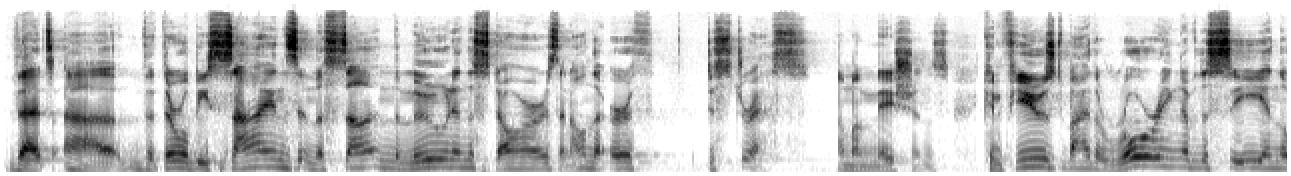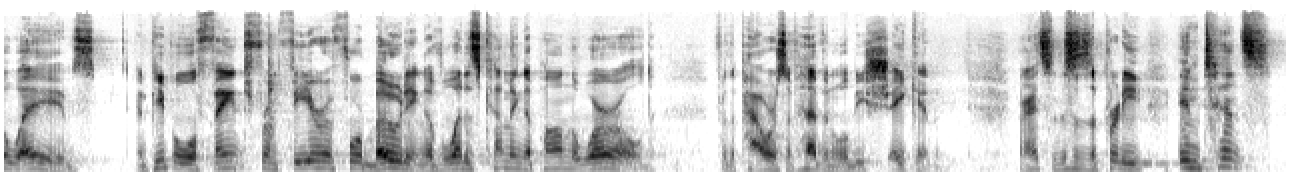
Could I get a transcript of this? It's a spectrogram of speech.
that, uh, that there will be signs in the sun, the moon, and the stars, and on the earth distress among nations, confused by the roaring of the sea and the waves. And people will faint from fear of foreboding of what is coming upon the world, for the powers of heaven will be shaken. All right, so this is a pretty intense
